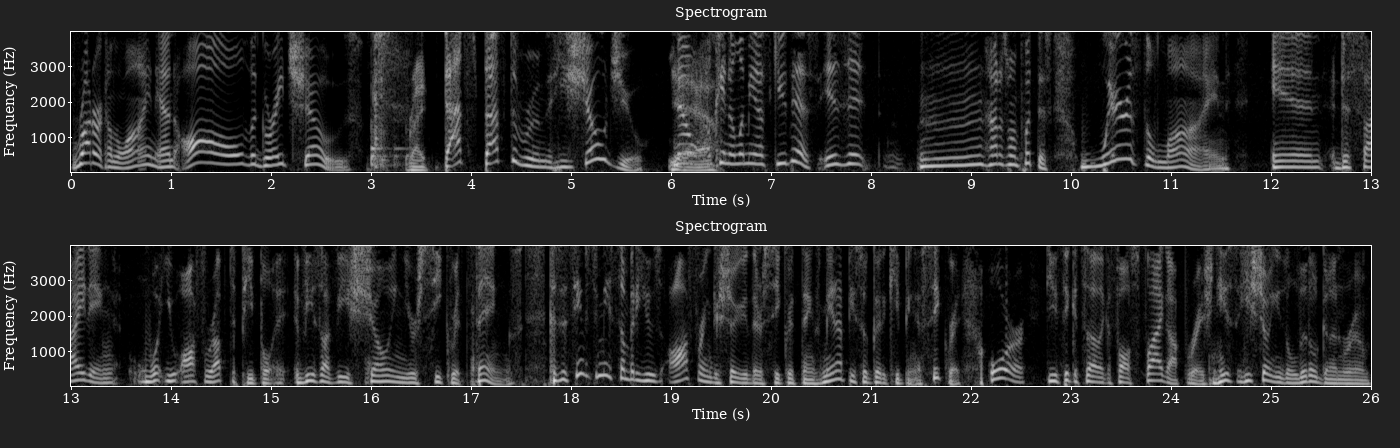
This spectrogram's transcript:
Roderick on the Line and all the great shows. Right. That's that's the room that he showed you. Yeah. Now, okay, now let me ask you this: Is it? Mm, how does one put this? Where is the line in deciding what you offer up to people vis-a-vis showing your secret things? Because it seems to me somebody who's offering to show you their secret things may not be so good at keeping a secret. Or do you think it's uh, like a false flag operation? He's he's showing you the little gun room.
